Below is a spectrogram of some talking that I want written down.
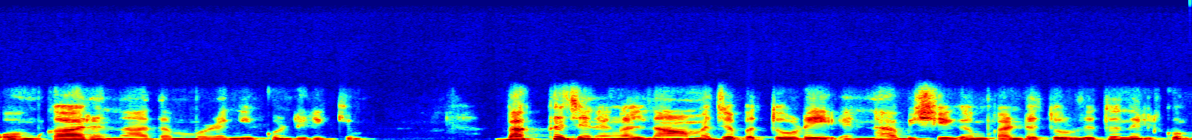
ഓംകാരനാഥം മുഴങ്ങിക്കൊണ്ടിരിക്കും. ഭക്തജനങ്ങൾ നാമജപത്തോടെ എണ്ണ അഭിഷേകം കണ്ട് തൊഴുതു നിൽക്കും.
